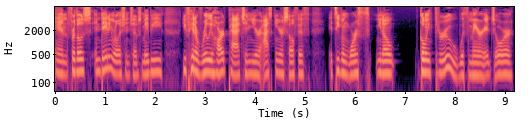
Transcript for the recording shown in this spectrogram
And for those in dating relationships, maybe you've hit a really hard patch and you're asking yourself if it's even worth, you know, going through with marriage or,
